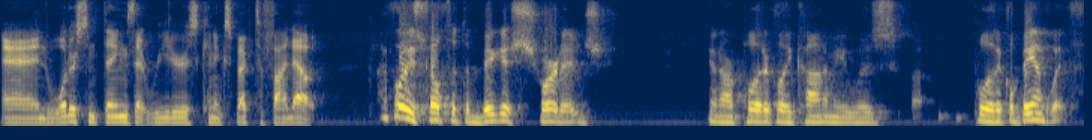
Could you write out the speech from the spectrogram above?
and what are some things that readers can expect to find out? I've always felt that the biggest shortage in our political economy was political bandwidth,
